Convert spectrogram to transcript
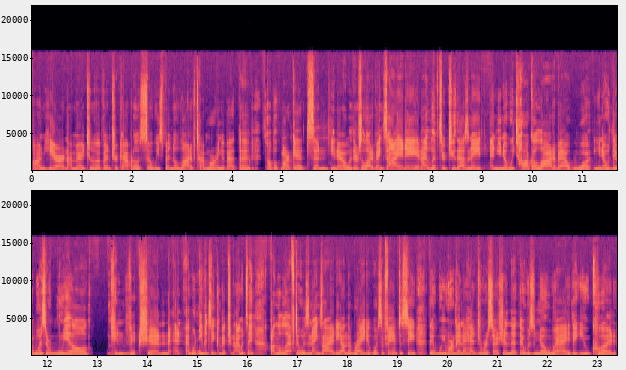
on here, and I'm married to a venture capitalist. So we spend a lot of time worrying about the public markets, and, you know, there's a lot of anxiety. And I lived through 2008. And, you know, we talk a lot about what, you know, there was a real conviction and i wouldn't even say conviction i would say on the left it was an anxiety on the right it was a fantasy that we were going to head to recession that there was no way that you could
